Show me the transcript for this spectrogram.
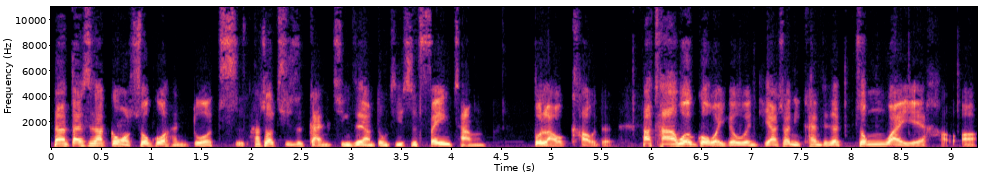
那但是他跟我说过很多次，他说其实感情这样东西是非常。不牢靠的，他常常问过我一个问题，他说：“你看这个中外也好啊，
